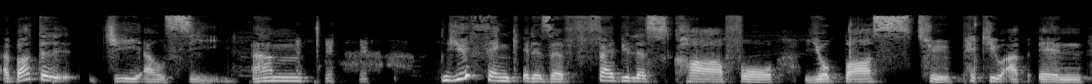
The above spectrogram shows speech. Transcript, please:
about the GLC. Um, do you think it is a fabulous car for your boss to pick you up in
